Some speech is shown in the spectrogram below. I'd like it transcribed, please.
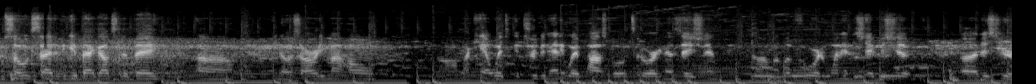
I'm so excited to get back out to the Bay. Um, you know, it's already my home. Um, I can't wait to contribute in any way possible to the organization. Um, I look forward to winning the championship uh, this year,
